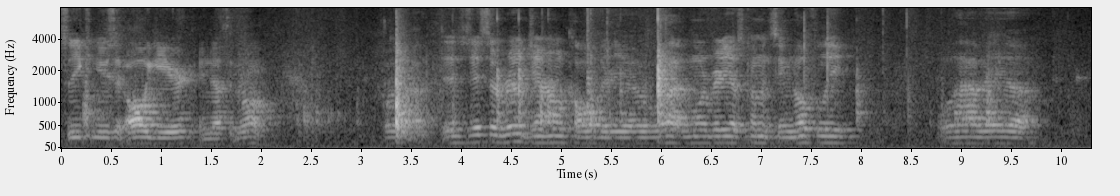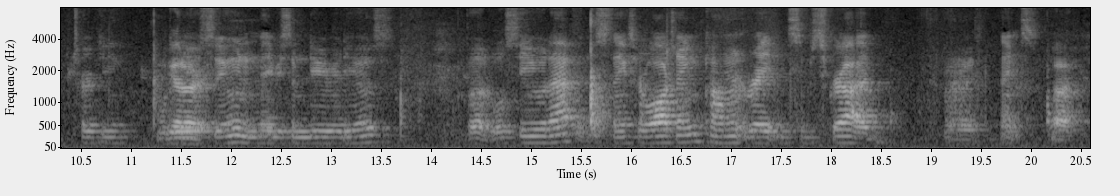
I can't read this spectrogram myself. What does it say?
so you can use it all year and nothing wrong. Well, It's just a real general call video. We'll have more videos coming soon. Hopefully, we'll have a uh, turkey We got video our soon and maybe some deer videos. But we'll see what happens. Thanks for watching. Comment, rate, and subscribe. all right. Thanks. Bye.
